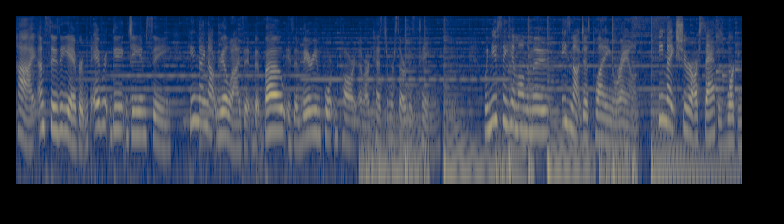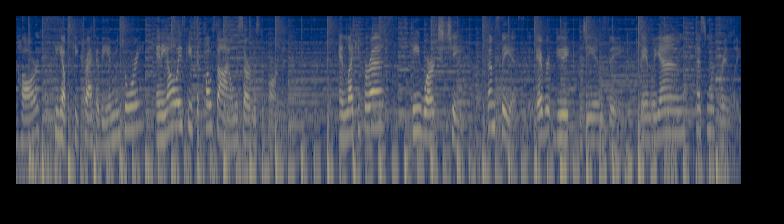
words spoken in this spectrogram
Hi, I'm Susie Everett with Everett Buick GMC. You may not realize it, but Bo is a very important part of our customer service team. When you see him on the move, he's not just playing around. He makes sure our staff is working hard, he helps keep track of the inventory, and he always keeps a close eye on the service department. And lucky for us, he works cheap. Come see us at Everett Buick GMC. Family owned, customer friendly.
